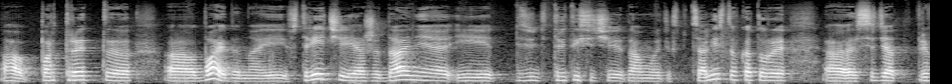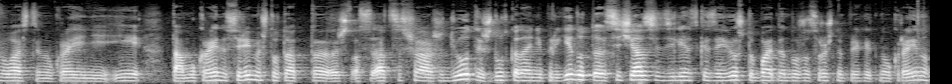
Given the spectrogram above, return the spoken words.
а, портрет а, Байдена и встречи, и ожидания, и извините, 3000 там, этих специалистов, которые э, сидят при власти на Украине, и там Украина все время что-то от, э, от США ждет, и ждут, когда они приедут. Э, сейчас Зеленский заявил, что Байден должен срочно приехать на Украину,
